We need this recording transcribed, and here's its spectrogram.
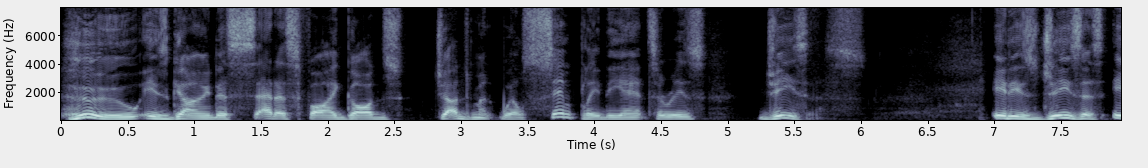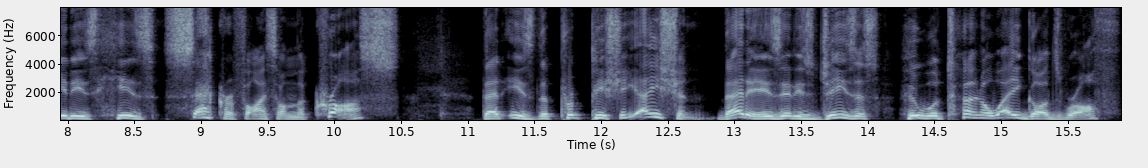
Who is going to satisfy God's judgment? Well, simply the answer is Jesus. It is Jesus, it is his sacrifice on the cross that is the propitiation. That is, it is Jesus who will turn away God's wrath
